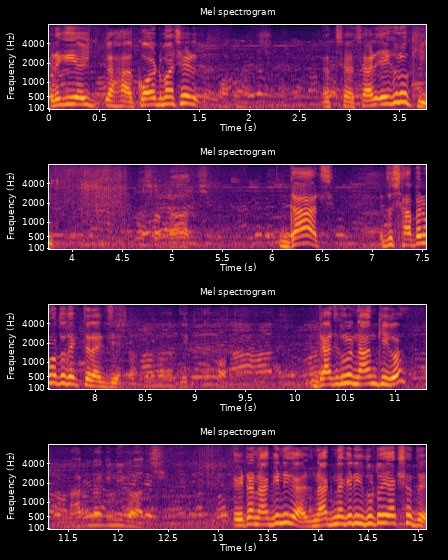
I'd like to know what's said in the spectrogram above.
এটা কি ওই কড মাছের? আচ্ছা আচ্ছা। আর এগুলো কি? গাছ। এ তো সাপের মতো দেখতে লাগছে। গাছগুলোর নাম কি গো? নাগনাগিনি গাছ। এটা নাগিনী গাছ? নাগ নাগিনী দুটোই একসাথে?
